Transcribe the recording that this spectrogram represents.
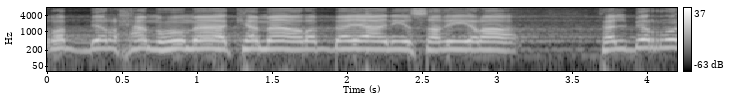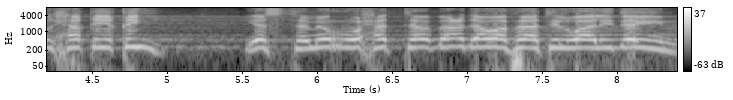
رب ارحمهما كما ربياني صغيرا. فالبر الحقيقي يستمر حتى بعد وفاة الوالدين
